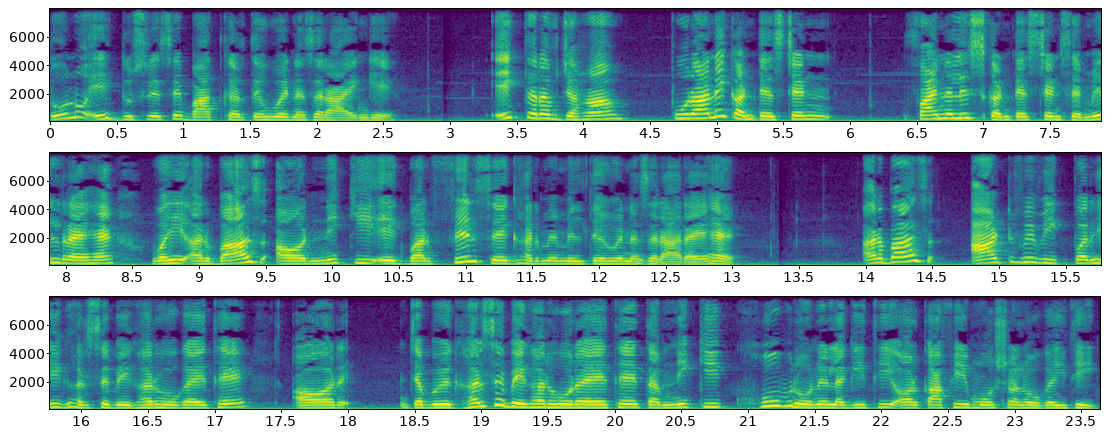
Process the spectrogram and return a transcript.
दोनों एक दूसरे से बात करते हुए नज़र आएँगे। एक तरफ़ जहाँ पुराने कंटेस्टेंट फाइनलिस्ट कंटेस्टेंट से मिल रहे हैं, वहीं अरबाज और निक्की एक बार फिर से घर में मिलते हुए नज़र आ रहे हैं। अरबाज आठवें वीक पर ही घर से बेघर हो गए थे और जब वे घर से बेघर हो रहे थे, तब निक्की खूब रोने लगी थी और काफ़ी इमोशनल हो गई थी।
